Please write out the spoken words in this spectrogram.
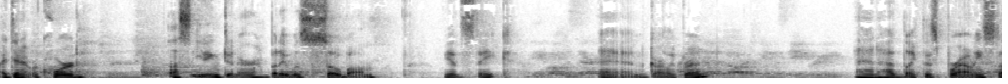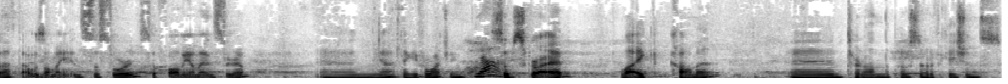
I didn't record us eating dinner, but it was so bomb. We had steak and garlic bread and had like this brownie stuff that was on my Insta story. So follow me on my Instagram. And yeah, thank you for watching. Yeah. Subscribe, like, comment, and turn on the post notifications.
